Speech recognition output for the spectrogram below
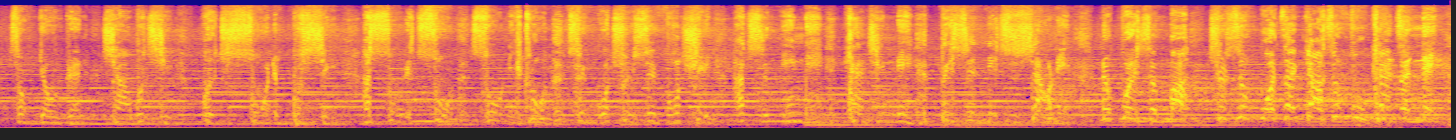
总有人瞧不起，委屈说你随风去，他指引你，看清你，鄙视你，耻笑你，那为什么却是我在高声俯瞰着你？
